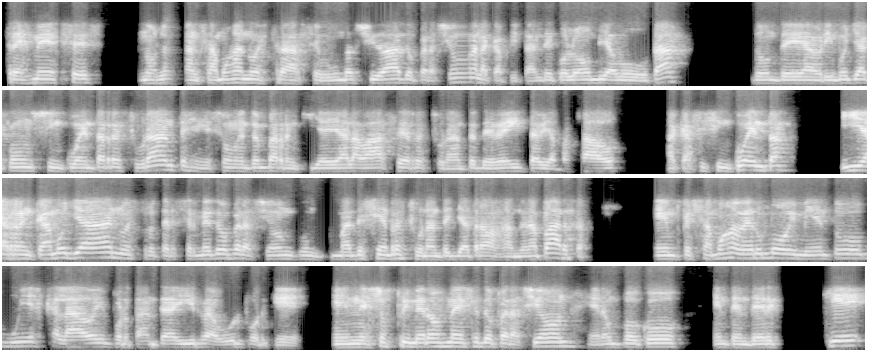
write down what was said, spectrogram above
tres meses nos lanzamos a nuestra segunda ciudad de operación, a la capital de Colombia, Bogotá, donde abrimos ya con 50 restaurantes. En ese momento en Barranquilla ya la base de restaurantes de 20 había pasado a casi 50 y arrancamos ya nuestro tercer mes de operación con más de 100 restaurantes ya trabajando en Aparta. Empezamos a ver un movimiento muy escalado e importante ahí, Raúl, porque en esos primeros meses de operación era un poco entender qué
